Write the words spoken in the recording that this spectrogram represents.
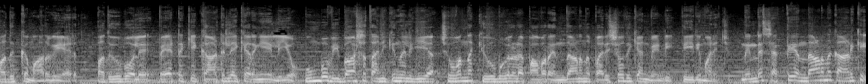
പതുക്കെ മാറുകയായിരുന്നു. പതുപോലെ പോലെ വേട്ടയ്ക്ക് കാട്ടിലേക്ക് ഇറങ്ങിയ ലിയോ മുമ്പ് വിഭാഷ തനിക്ക് നൽകിയ ചുവന്ന ക്യൂബുകളുടെ പവർ എന്താണെന്ന് പരിശോധിക്കാൻ വേണ്ടി തീരുമാനിച്ചു. നിന്റെ ശക്തി എന്താണെന്ന് കാണിക്കെ.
